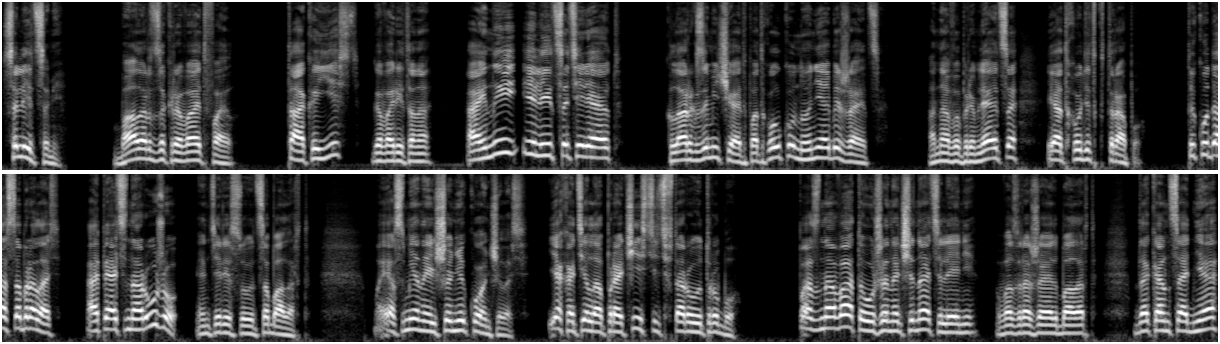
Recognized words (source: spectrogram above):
с лицами». Баллард закрывает файл. «Так и есть», — говорит она. «Айны и лица теряют». Кларк замечает подколку, но не обижается. Она выпрямляется и отходит к трапу. «Ты куда собралась? Опять наружу?» — интересуется Баллард. «Моя смена еще не кончилась. Я хотела прочистить вторую трубу». «Поздновато уже начинать, Лени», — возражает Баллард. «До конца дня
